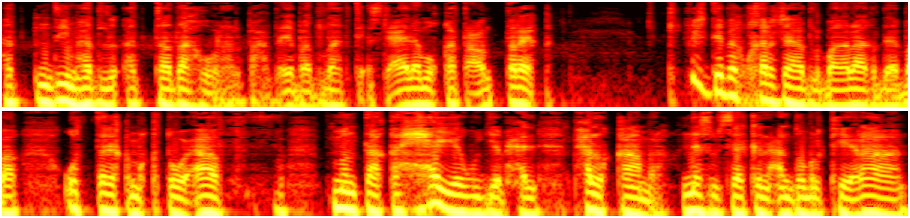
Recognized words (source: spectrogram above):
هاد التنظيم هاد التظاهر البعض عباد الله كاس العالم وقطعوا الطريق. كيفاش دابا خرج هذا البلاغ دابا والطريق مقطوعة في منطقة حيوية بحال بحال القامره الناس مساكن عندهم الكيران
